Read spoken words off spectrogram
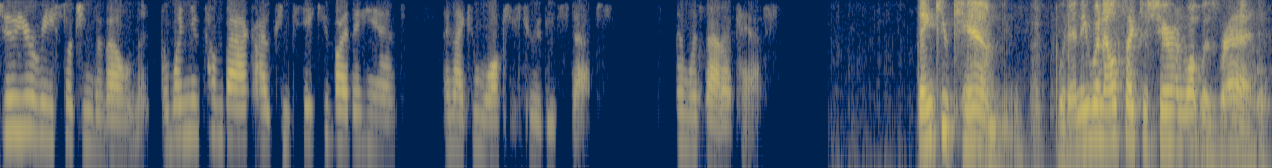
Do your research and development. And when you come back, I can take you by the hand and I can walk you through these steps. And with that, I pass. Thank you, Kim. Would anyone else like to share on what was read?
